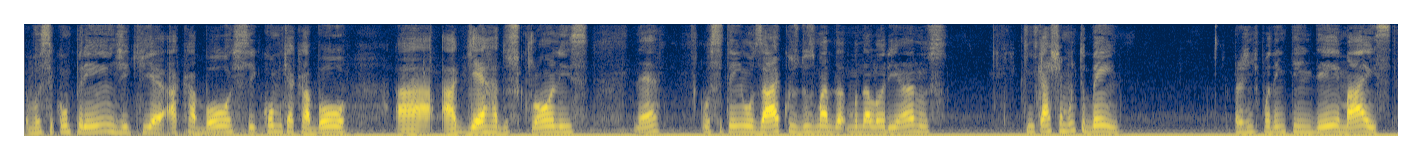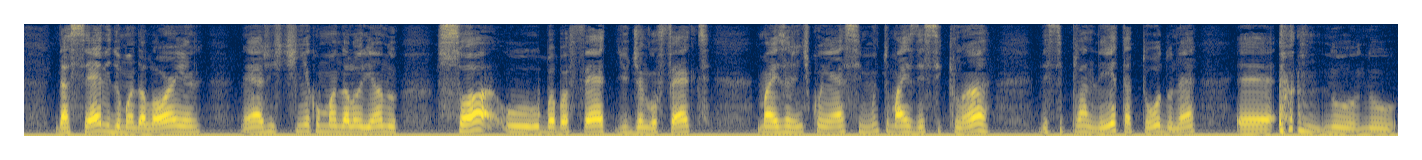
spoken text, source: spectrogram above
você compreende que acabou-se, como que acabou a, a guerra dos clones, né? Você tem os arcos dos Mandalorianos, que encaixa muito bem para a gente poder entender mais da série do Mandalorian, né? A gente tinha como Mandaloriano só o, Boba Fett e o Jango Fett, mas a gente conhece muito mais desse clã, desse planeta todo, né? é, no, no,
